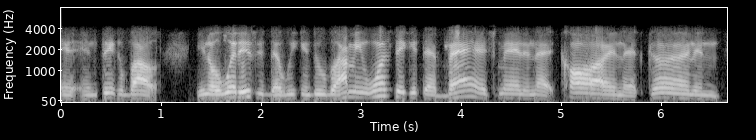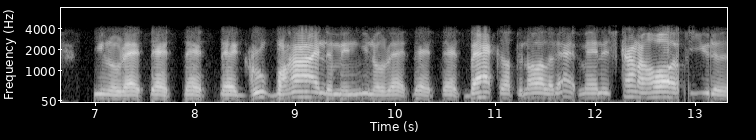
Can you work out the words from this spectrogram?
and and think about, you know, what is it that we can do? But I mean, once they get that badge, man, and that car and that gun and you know that that that that group behind them and you know that that that backup and all of that man it's kind of hard for you to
